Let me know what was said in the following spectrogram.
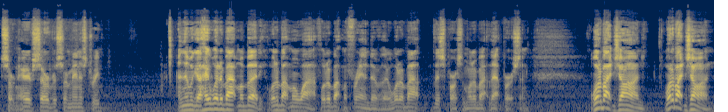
certain area of service or ministry. And then we go, Hey, what about my buddy? What about my wife? What about my friend over there? What about this person? What about that person? What about John? What about John?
